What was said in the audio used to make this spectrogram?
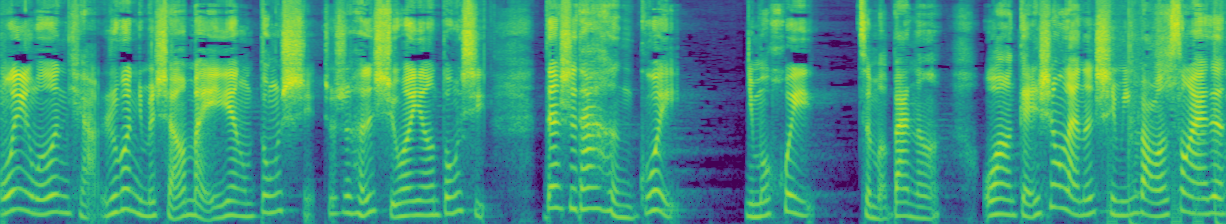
我问你们问题啊，如果你们想要买一样东西，就是很喜欢一样东西，但是它很贵，你们会怎么办呢？哇，感谢我懒得起名宝宝送来的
